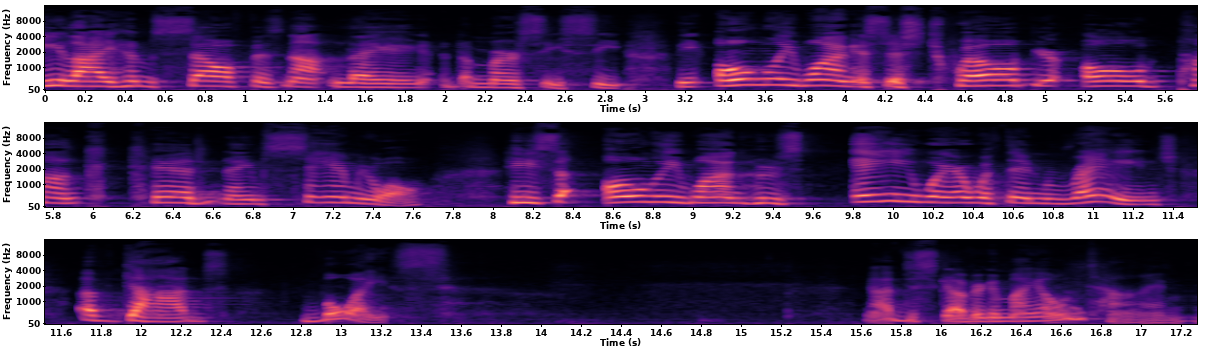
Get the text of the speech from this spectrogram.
Eli himself is not laying at the mercy seat. The only one is this 12 year old punk kid named Samuel. He's the only one who's anywhere within range of God's voice. I've discovered in my own time,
